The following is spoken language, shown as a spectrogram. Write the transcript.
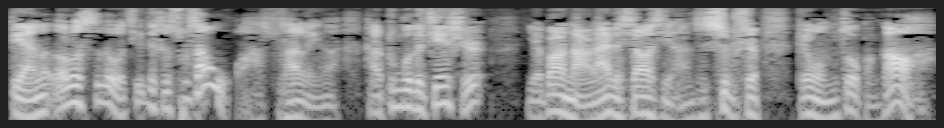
点了俄罗斯的，我记得是苏三五啊、苏三零啊，还有中国的歼十，也不知道哪来的消息啊，这是不是给我们做广告啊？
